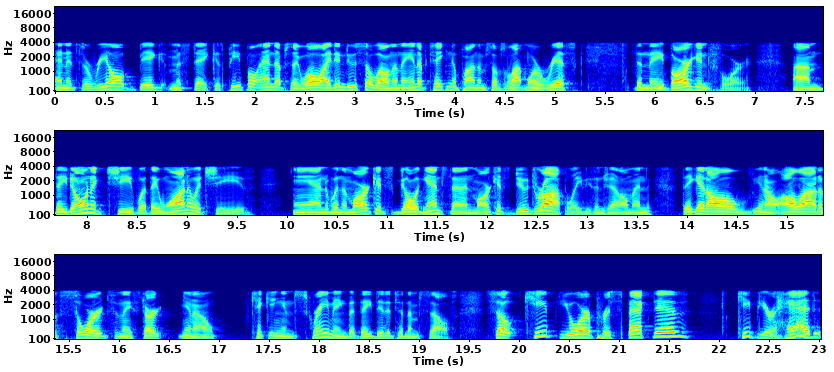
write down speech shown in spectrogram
and it's a real big mistake because people end up saying, well, I didn't do so well, and then they end up taking upon themselves a lot more risk than they bargained for. Um, they don't achieve what they want to achieve. And when the markets go against them, and markets do drop, ladies and gentlemen, they get all you know all out of sorts, and they start you know kicking and screaming. But they did it to themselves. So keep your perspective keep your head,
